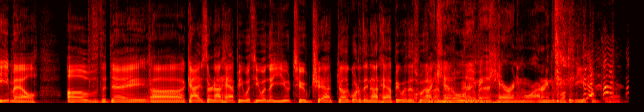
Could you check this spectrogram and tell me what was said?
email of the day. Uh, guys, they're not happy with you in the YouTube chat. Doug, what are they not happy with us with? I can't only I don't even care anymore. I don't even look at the YouTube chat.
